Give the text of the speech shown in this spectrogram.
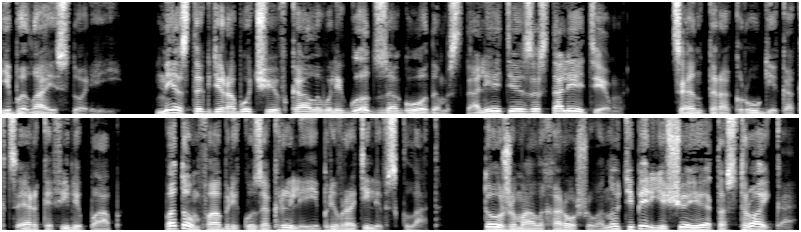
и была историей. Место, где рабочие вкалывали год за годом, столетие за столетием. Центр округи, как церковь или паб. Потом фабрику закрыли и превратили в склад. Тоже мало хорошего, но теперь еще и эта стройка.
